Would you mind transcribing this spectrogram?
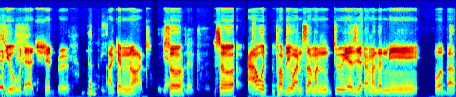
deal with that shit bro the i cannot yeah, So- look So I would probably want someone two years younger than me or above.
